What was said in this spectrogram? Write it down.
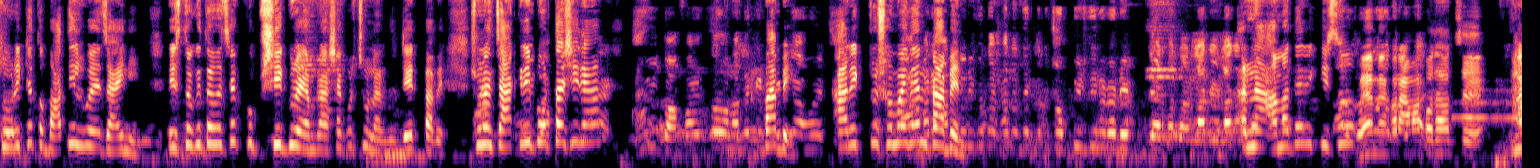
পরীক্ষা তো বাতিল হয়ে যায়নি। স্থগিত হয়েছে খুব শীঘ্রই। আমরা আশা করছি ওনার ডেট পাবে। শুনেন, চাকরি প্রত্যাশীরা পাবে। আর একটু সময় দেন মানে পাবেন আন্তরিকতার সাথে দেখতে তো 24 দিনের date দেওয়ার কথা লাগে লাগে। আর না আমাদের কিছু ম্যাম এখন আমার কথা হচ্ছে না,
